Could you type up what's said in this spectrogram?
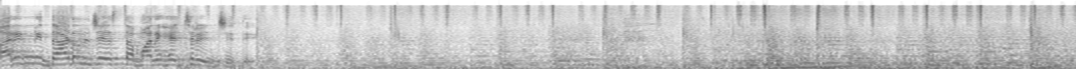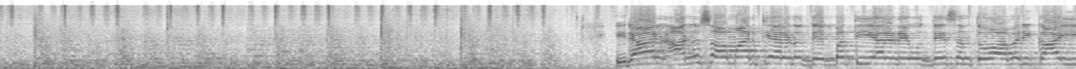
మరిన్ని దాడులు చేస్తామని హెచ్చరించింది. ఇరాన్ అణు సామర్థ్యాలను దెబ్బతీయాలనే ఉద్దేశంతో అమెరికా ఈ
